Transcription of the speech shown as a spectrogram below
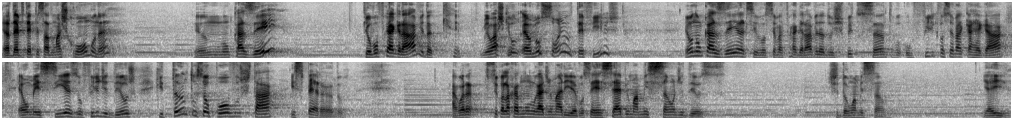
Ela deve ter pensado, mas como, né? Eu não casei, que eu vou ficar grávida. Eu acho que é o meu sonho ter filhos. Eu não casei, ela disse: Você vai ficar grávida do Espírito Santo. O filho que você vai carregar é o Messias, o Filho de Deus, que tanto o seu povo está esperando. Agora, se coloca no lugar de Maria, você recebe uma missão de Deus. Te dou uma missão. E aí?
